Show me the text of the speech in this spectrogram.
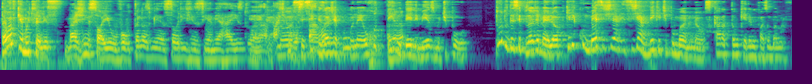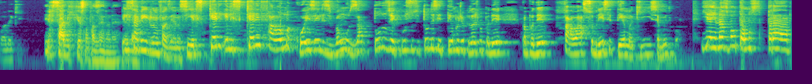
Então eu fiquei muito feliz. Imagine só eu voltando às minhas origens, assim, a minha raiz, do, É, a parte que eu Nossa, esse gostava. episódio é bom, né? O roteiro Aham. dele mesmo, tipo, tudo desse episódio é melhor, porque ele começa e já, você já vê que, tipo, mano, não, os caras tão querendo fazer um bagulho foda aqui. Eles sabem o que eles estão fazendo, né? Eles Exato. sabem o que eles estão fazendo, assim, eles querem, eles querem falar uma coisa, eles vão usar todos os recursos e todo esse tempo de episódio pra poder, pra poder falar sobre esse tema aqui, isso é muito bom. E aí nós voltamos pra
